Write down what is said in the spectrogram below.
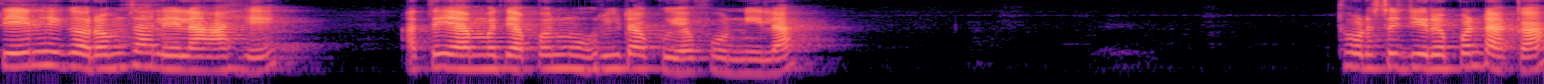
तेल हे गरम झालेलं आहे. आता यामध्ये आपण मोहरी टाकूया फोडणीला. थोडंसं जिरं पण टाका.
